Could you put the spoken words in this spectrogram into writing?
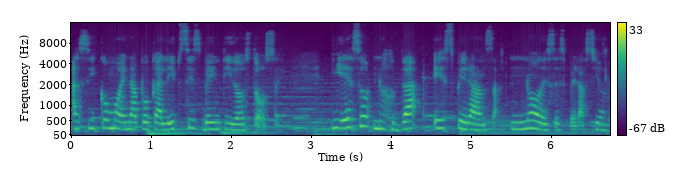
así como en Apocalipsis 22:12. Y eso nos da esperanza, no desesperación.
